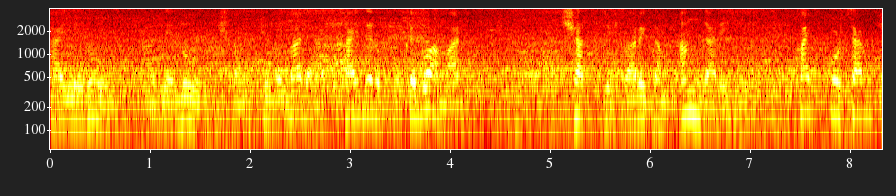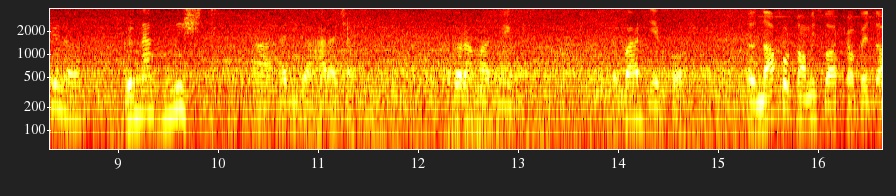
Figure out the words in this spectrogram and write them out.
քայլերու առնելու իշխանությունը լավ է այդ քայլերը փոխելու համար շատ դժվար է կամ անգարելի է, բայց փորձառությունը գրնանք միշտ ադիգա հարաճացնել։ Ադոր համար մենք դվարդ եւ կող։ Նախորդ ամիս վարչապետը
